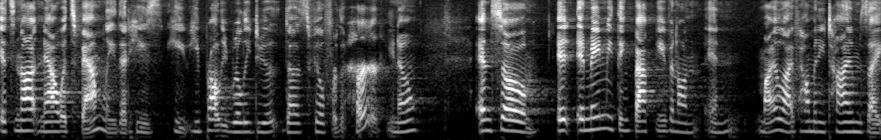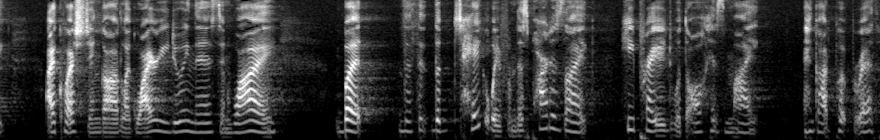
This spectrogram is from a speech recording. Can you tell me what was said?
it's not now it's family that he's he he probably really do, does feel for the, her you know? And so it, it made me think back even on in my life how many times like i question god like why are you doing this and why? But the, th- the takeaway from this part is like he prayed with all his might and god put breath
